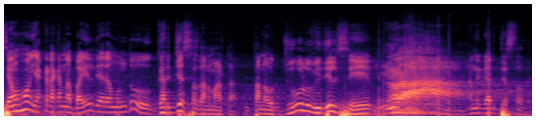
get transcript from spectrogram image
సింహం ఎక్కడికన్నా బయలుదేరే ముందు గర్జిస్తుంది అనమాట తన జూలు విదిల్సి అని గర్జిస్తుంది.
